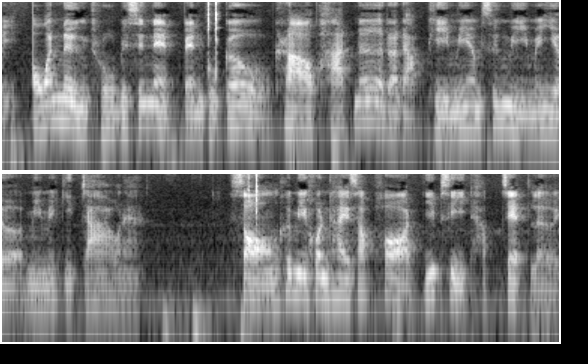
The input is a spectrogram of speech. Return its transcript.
ย เพราะว่า 1 True Business เป็น Google Cloud Partner ระดับพรีเมียมซึ่งมีไม่เยอะมีไม่กี่เจ้านะ 2 คือมีคนไทยซัพพอร์ต24ทับ7เลย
